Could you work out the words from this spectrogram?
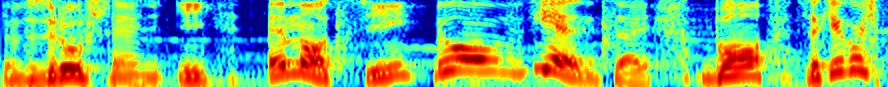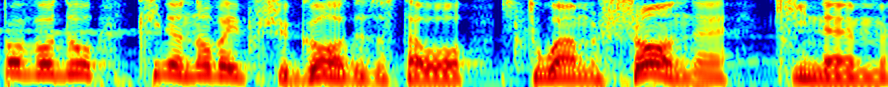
wzruszeń i emocji, było więcej, bo z jakiegoś powodu kino nowej przygody zostało stłamszone kinem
